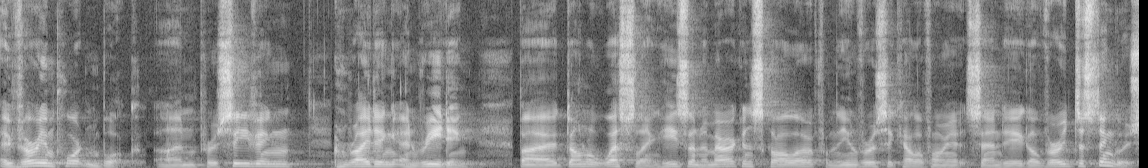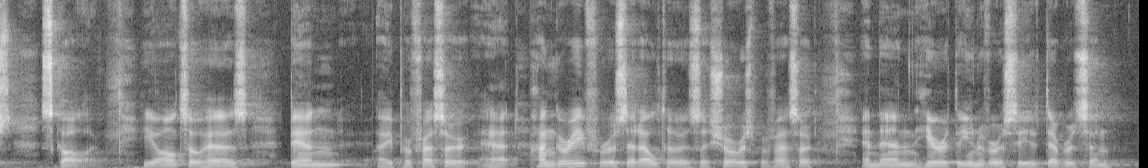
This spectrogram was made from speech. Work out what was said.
a very important book on perceiving, writing, and reading by Donald Wesling. He's an American scholar from the University of California at San Diego, very distinguished scholar. He also has been a professor at Hungary, first at ELTE as a Shorist professor, and then here at the University of Debrecen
